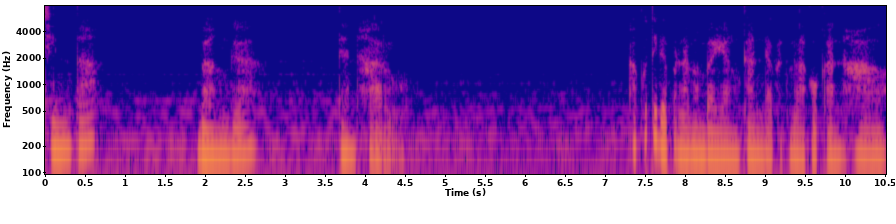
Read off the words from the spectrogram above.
cinta, bangga, dan haru. Aku tidak pernah membayangkan melakukan hal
